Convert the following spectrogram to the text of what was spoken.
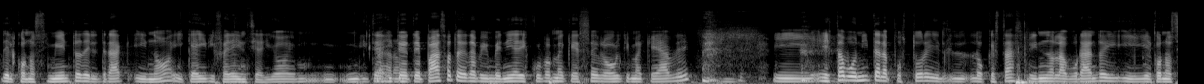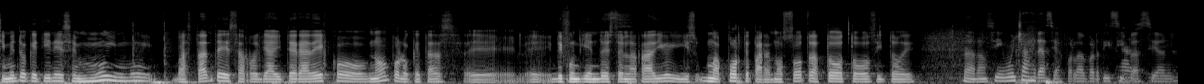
del conocimiento del drag y no y que hay diferencias. Yo mm, y te, y Claro. te- te paso, te doy la bienvenida, discúlpame que sea la última que hable. Y está bonita la postura y lo que estás laburando y, y el conocimiento que tienes es muy, muy, bastante desarrollado y te agradezco, ¿no? Por lo que estás eh, eh, difundiendo esto en la radio y es un aporte para nosotras, todos, todos y todas. Claro. Sí, muchas gracias por la participación.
